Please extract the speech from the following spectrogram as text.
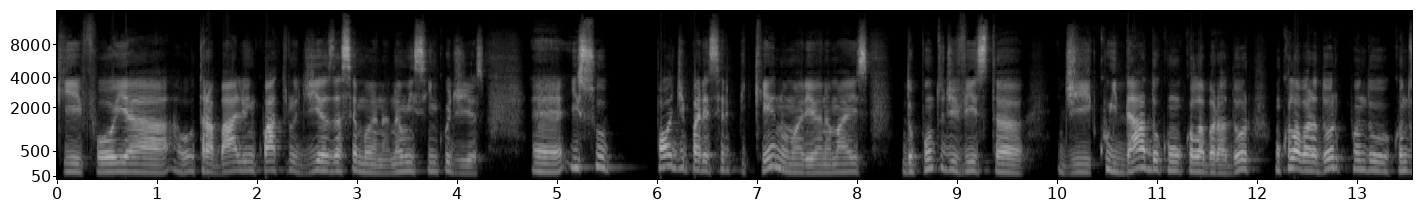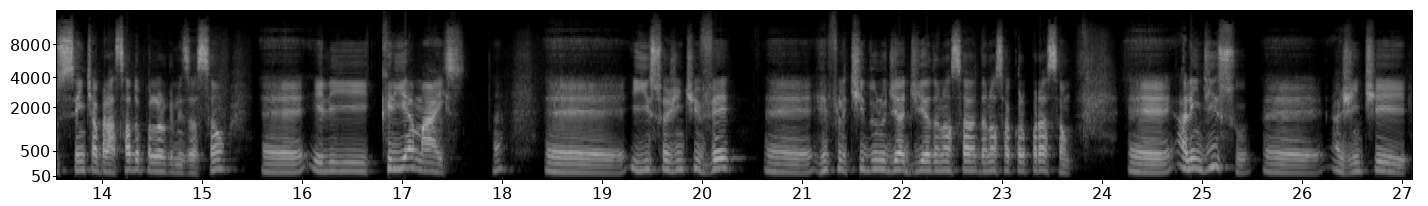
que foi a, o trabalho em quatro dias da semana, não em cinco dias. É, isso pode parecer pequeno, Mariana, mas do ponto de vista de cuidado com o colaborador. Um colaborador, quando, quando se sente abraçado pela organização, é, ele cria mais. Né? É, e isso a gente vê é, refletido no dia a dia da nossa, da nossa corporação. É, além disso, é, a, gente,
